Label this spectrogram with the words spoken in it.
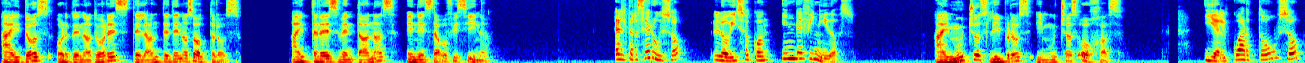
Hay dos ordenadores delante de nosotros. Hay tres ventanas en esta oficina. El tercer uso lo hizo con indefinidos. Hay muchos libros y muchas hojas y el cuarto uso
